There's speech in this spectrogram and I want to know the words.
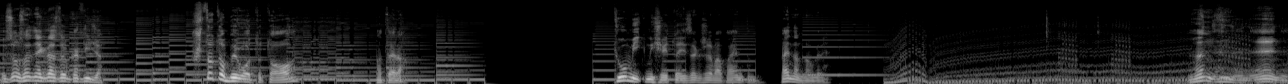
to z tego kartridża. Co to było to to? Patera. Tłumik mi się tutaj zagrzewa, pamiętam. Pamiętam tą grę. No, no, no, no,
